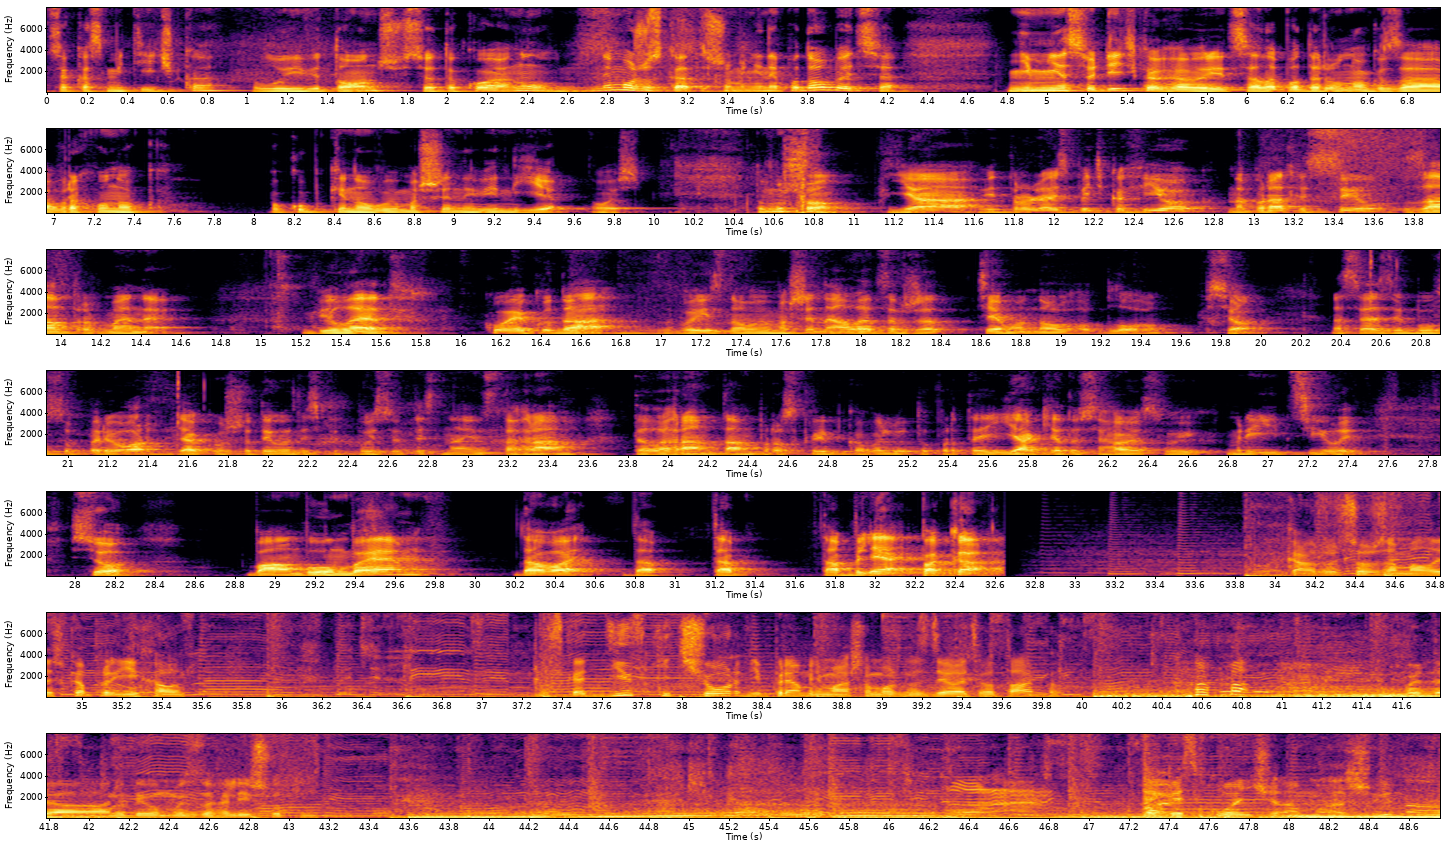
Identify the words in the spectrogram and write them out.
Це косметичка, Louis Vuitton, все таке. Ну, не можу сказати, що мені не подобається. Не мені судіть, як говориться, але подарунок за рахунок покупки нової машини він є. Ось. Тому що, я відправляюсь пити кофійок, набирати сил. Завтра в мене білет кое-куди, виїзд нової машини, але це вже тема нового блогу. Все. На зв'язі був Суперіор. Дякую, що дивитесь. Підписуйтесь на інстаграм, телеграм, там про скрипка валюту, про те, як я досягаю своїх мрій, цілей. Все. Бам-бум-бем. Давай. Та, та, та блядь, пока. Кажуть, що вже малишка приїхала. Ну, сказати, диски чорні, прям немає, що можна зробити отак. Бля. Ми дивимось взагалі, що тут. Якась кончена машина.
